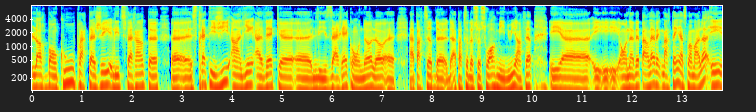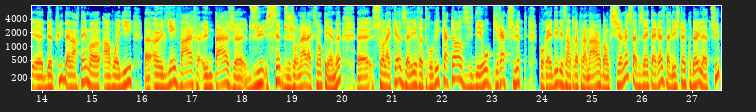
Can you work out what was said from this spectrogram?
leurs bons coups, partager les différentes stratégie en lien avec euh, euh, les arrêts qu'on a là, à, partir de, à partir de ce soir minuit, en fait. Et, on avait parlé avec Martin à ce moment-là. Et depuis, ben, Martin m'a envoyé un lien vers une page du site du journal Action PME sur laquelle vous allez retrouver 14 vidéos gratuites pour aider les entrepreneurs. Donc, si jamais ça vous intéresse d'aller jeter un coup d'œil là-dessus,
